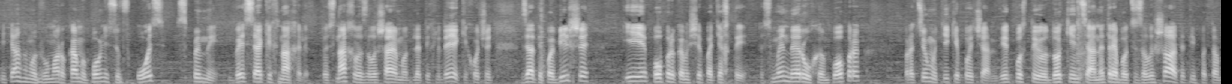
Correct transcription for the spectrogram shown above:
і тягнемо двома руками повністю в ось спини, без всяких нахилів. Тобто нахили залишаємо для тих людей, які хочуть взяти побільше і попереком ще потягти. Тобто ми не рухаємо поперек, працюємо тільки плечами. Відпустили до кінця, не треба це залишати, типу там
